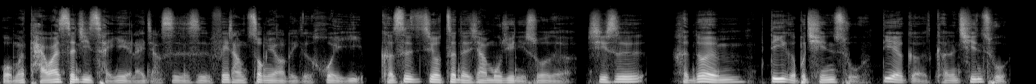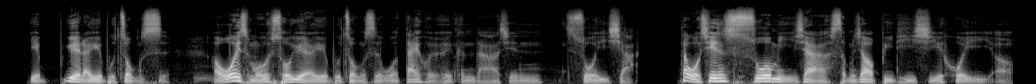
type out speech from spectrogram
我们台湾生技产业来讲是是非常重要的一个会议。可是，就真的像木君你说的，其实很多人第一个不清楚，第二个可能清楚也越来越不重视。啊，我为什么会说越来越不重视？我待会会跟大家先说一下。但我先说明一下什么叫 BTC 会议啊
